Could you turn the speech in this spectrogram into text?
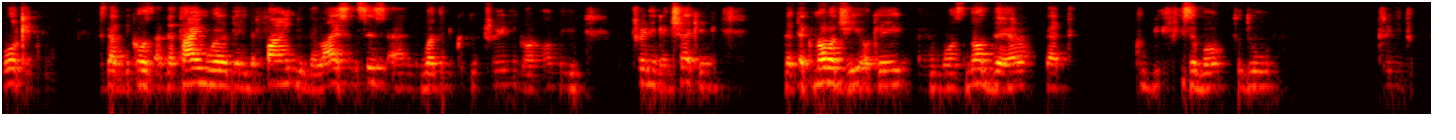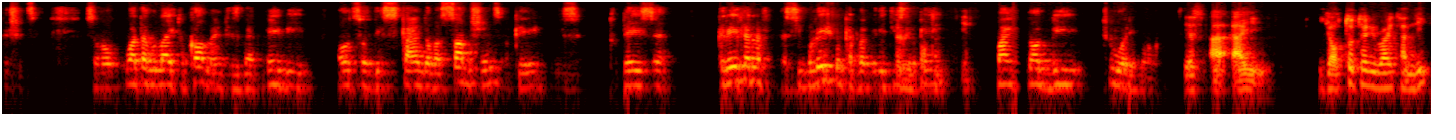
working. Is that because at the time where they defined the licenses and whether you could do training or only training and checking, the technology, okay, was not there that could be feasible to do training to proficiency. So what I would like to comment is that maybe also this kind of assumptions, okay, is today's uh, greater simulation capabilities okay. Yeah. might not be true anymore. Yes, I, I, you're totally right, Andy.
